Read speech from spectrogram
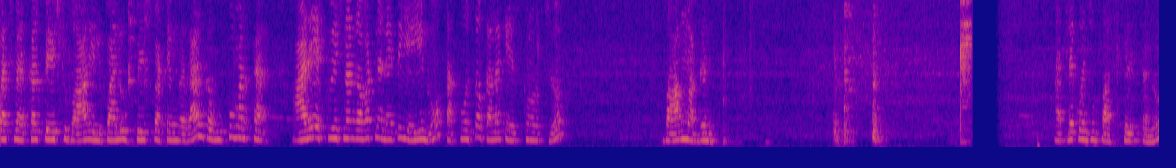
పచ్చిమిరపకాయలు పేస్ట్ బాగా ఎల్లిపాయలు ఉప్పు వేసి పట్టాం కదా. ఇంకా ఉప్పు మనకు ఆడే ఎక్కువ వేసినాను కాబట్టి నేనైతే వేయను. తక్కువ వస్తే ఒకలాకి వేసుకోవచ్చు. బాగా మగ్గని. అట్లే కొంచెం పసుపు వేస్తాను.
